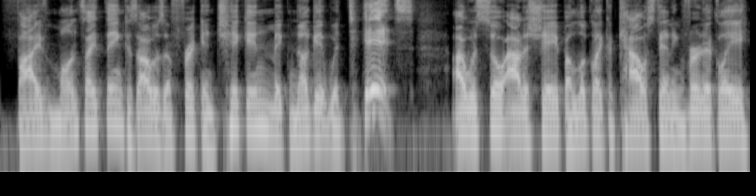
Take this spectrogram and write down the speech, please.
five months, I think, because I was a freaking chicken McNugget with tits. I was so out of shape. I looked like a cow standing vertically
